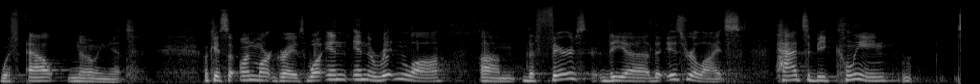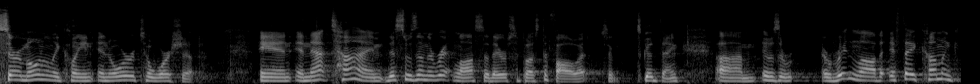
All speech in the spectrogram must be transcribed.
without knowing it. Okay, so unmarked graves. Well, in, in the written law, um, the, Pharisees, the, uh, the Israelites had to be clean, ceremonially clean, in order to worship. And in that time, this was in the written law, so they were supposed to follow it. So it's a good thing. Um, it was a, a, written law that if they come in,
